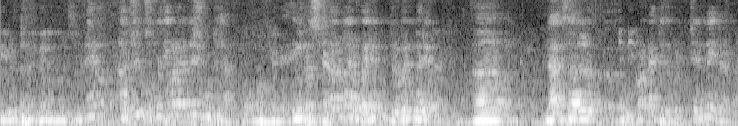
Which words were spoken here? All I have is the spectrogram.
ഈ വിട്ടുനിൽക്കലിനെ കുറിച്ച്. അർജുൻ സുമതി വളരെ ഷൂട്ടില്ല ഓക്കെ. ഇൻട്രസ്റ്റഡ് ആണ് വരും ധ്രുവൻ വരും. ലാൽ സാറ് കോണ്ടാക്ട് ചെയ്തപ്പോൾ ചെന്നൈയിലാണ്.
